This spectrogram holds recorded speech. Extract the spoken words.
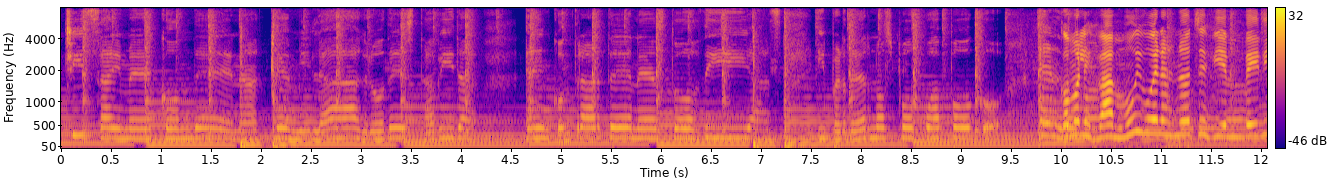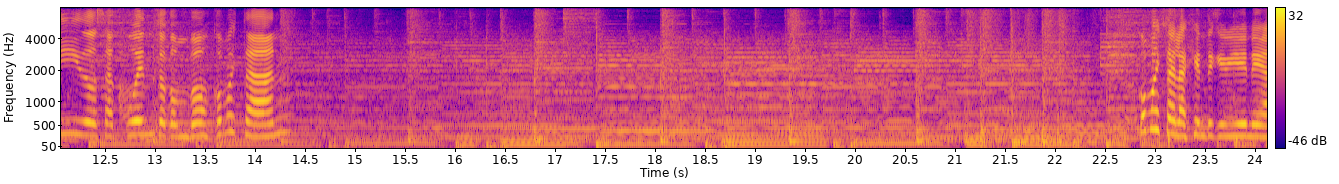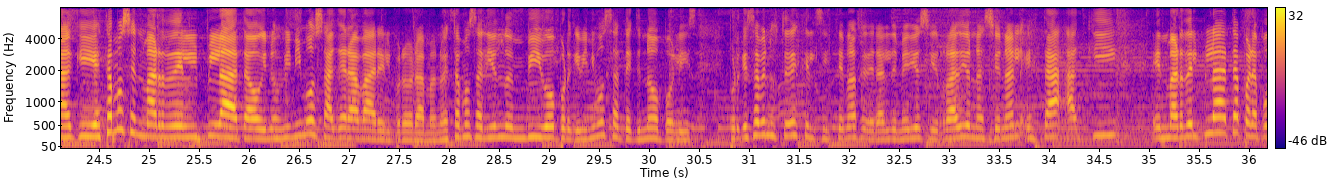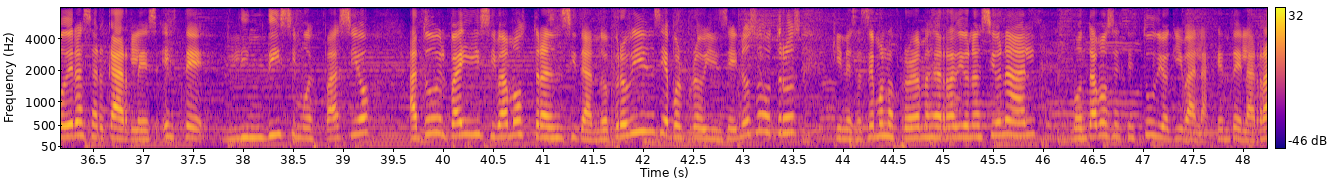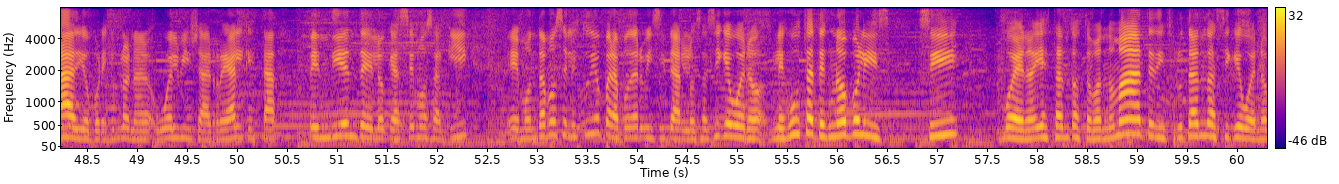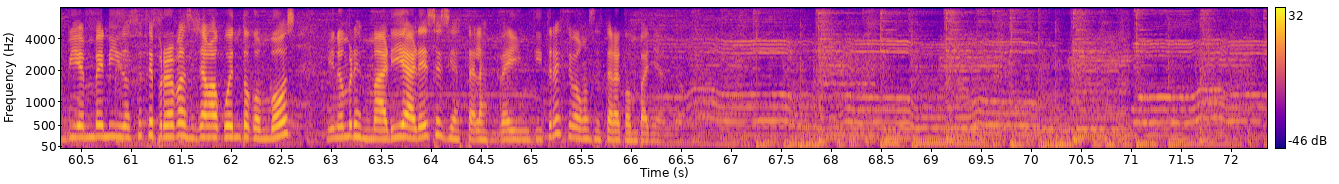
hechiza y me condena. Qué milagro de esta vida encontrarte en estos días y perdernos poco a poco. ¿Cómo les va? Muy buenas noches, bienvenidos a Cuento con vos. ¿Cómo están? ¿Cómo está la gente que viene aquí? Estamos en Mar del Plata hoy, nos vinimos a grabar el programa, no estamos saliendo en vivo porque vinimos a Tecnópolis, porque saben ustedes que el Sistema Federal de Medios y Radio Nacional está aquí en Mar del Plata para poder acercarles este lindísimo espacio a todo el país y vamos transitando provincia por provincia. Y nosotros, quienes hacemos los programas de Radio Nacional, montamos este estudio. Aquí va la gente de la radio, por ejemplo, Nahuel Villarreal, que está pendiente de lo que hacemos aquí. Eh, montamos el estudio para poder visitarlos. Así que bueno, ¿les gusta Tecnópolis? ¿Sí? Bueno, ahí están todos tomando mate, disfrutando, así que bueno, bienvenidos. Este programa se llama Cuento con vos. Mi nombre es María Areces y hasta las 23 te vamos a estar acompañando.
